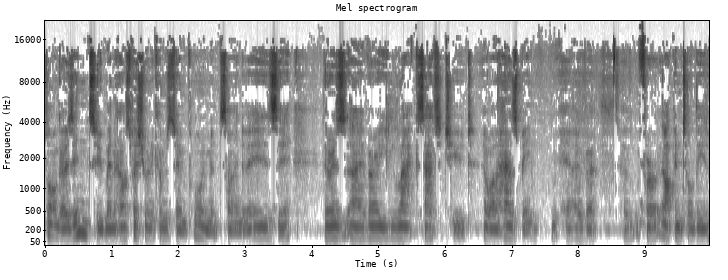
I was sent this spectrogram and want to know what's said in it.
thought goes into mental health, especially when it comes to employment side of it. Is it, there is a very lax attitude. Uh, well, it has been uh, over uh, for up until these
